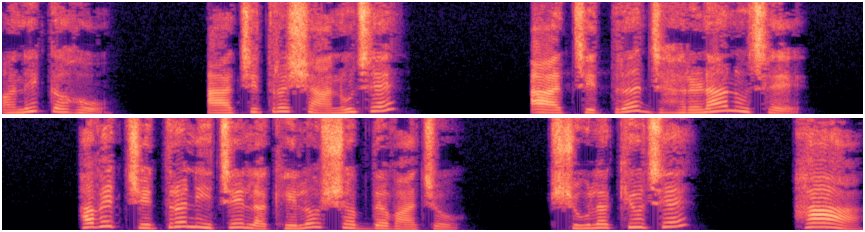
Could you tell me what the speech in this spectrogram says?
અને કહો, આ ચિત્ર શાનું છે? આ ચિત્ર ઝરણાનું છે. હવે ચિત્ર નીચે લખેલો શબ્દ વાંચો. શું લખ્યું છે? હા,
